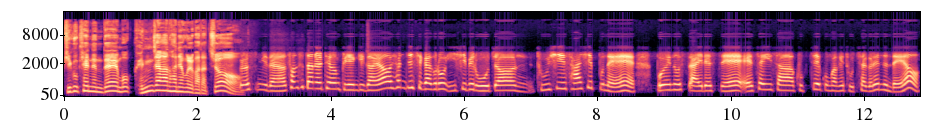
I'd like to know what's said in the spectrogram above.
귀국했는데 뭐 굉장한 환영을 받았죠. 그렇습니다. 선수단을 태운 비행기가요. 현지 시각으로 20일 오전 2시 40분에 보에노스아이레스의 에세이사 국제공항에 도착을 했는데요.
